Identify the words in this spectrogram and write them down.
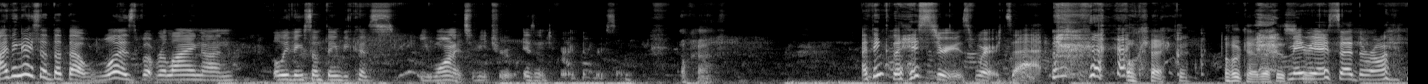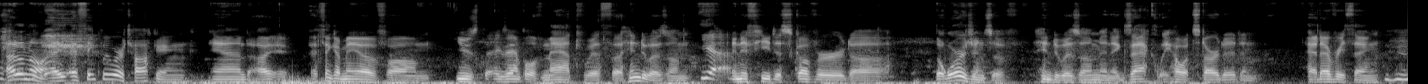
I think I said that that was, but relying on believing something because you want it to be true isn't a very good reason. Okay. I think the history is where it's at. Okay. okay. That is Maybe. I said the wrong thing. I don't know. I, I think we were talking, and I I think I may have um, used the example of Matt with uh, Hinduism. Yeah. And if he discovered uh, the origins of Hinduism and exactly how it started and had everything, Mm-hmm.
